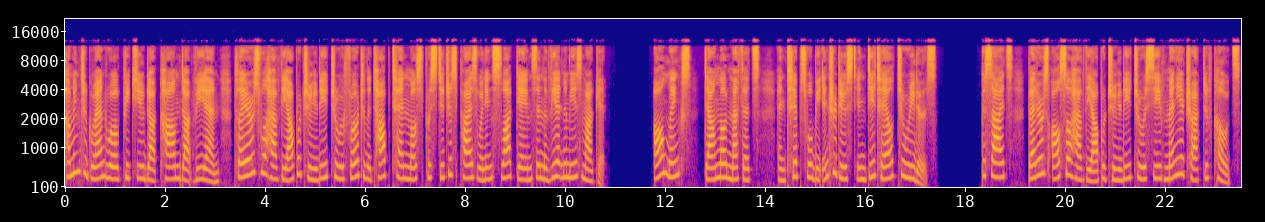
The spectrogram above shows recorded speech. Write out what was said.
Coming to grandworldpq.com.vn, players will have the opportunity to refer to the top 10 most prestigious prize-winning slot games in the Vietnamese market. All links, download methods, and tips will be introduced in detail to readers. Besides, bettors also have the opportunity to receive many attractive codes.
